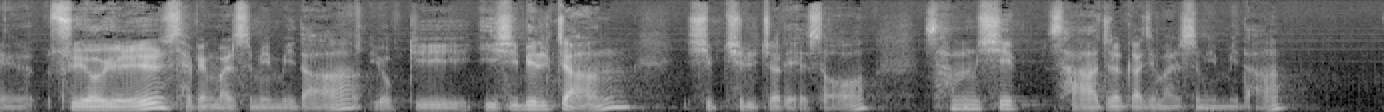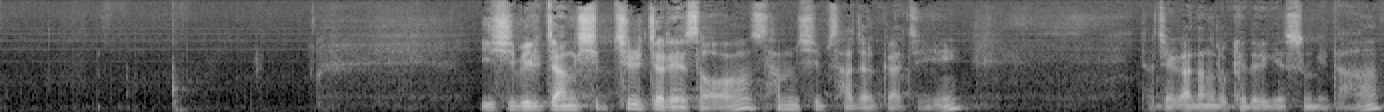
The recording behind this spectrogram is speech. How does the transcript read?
예, 수요일 새벽 말씀입니다. 욥기 21장 17절에서 34절까지 말씀입니다. 21장 17절에서 34절까지 제가 낭독해 드리겠습니다.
